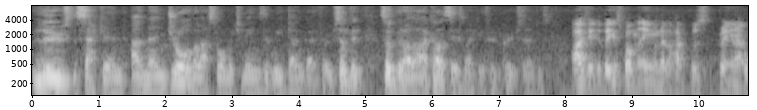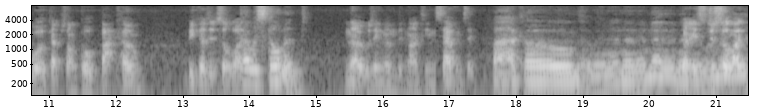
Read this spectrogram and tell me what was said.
lose the second, and then draw the last one, which means that we don't go through. Something, something like that. I can't see us making it through the group stages. I think the biggest problem that England ever had was bringing out a World Cup song called Back Home because it's sort of like that was Scotland. no, it was England in 1970. Back home. No, no, no, no, no, no, But it's just sort of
